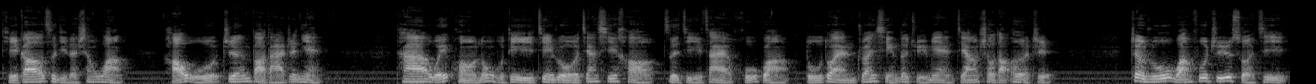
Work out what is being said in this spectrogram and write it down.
提高自己的声望，毫无知恩报答之念。他唯恐隆武帝进入江西后，自己在湖广独断专行的局面将受到遏制。正如王夫之所记，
